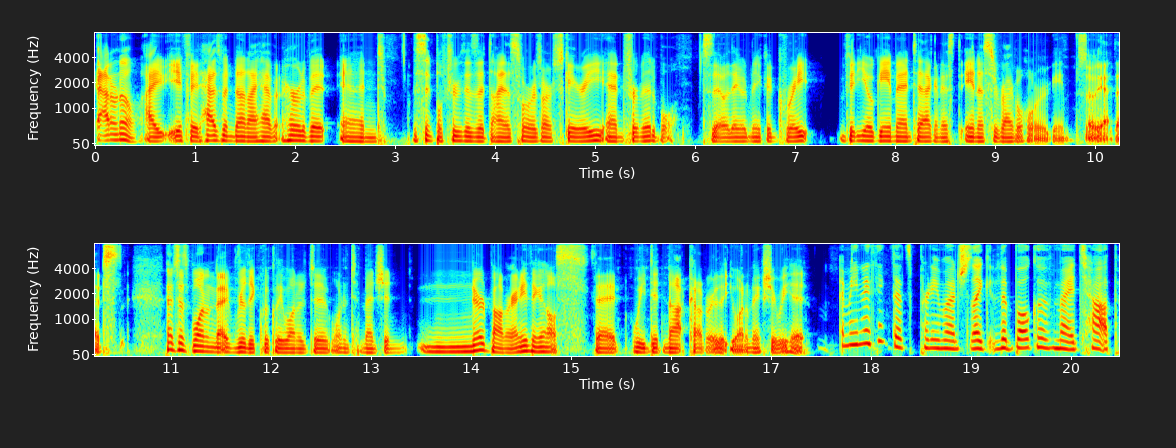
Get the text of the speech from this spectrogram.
I don't know. I if it has been done, I haven't heard of it. And the simple truth is that dinosaurs are scary and formidable. So they would make a great video game antagonist in a survival horror game. So yeah, that's that's just one I really quickly wanted to wanted to mention. Nerdbomber. Anything else that we did not cover that you want to make sure we hit? I mean, I think that's pretty much like the bulk of my top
